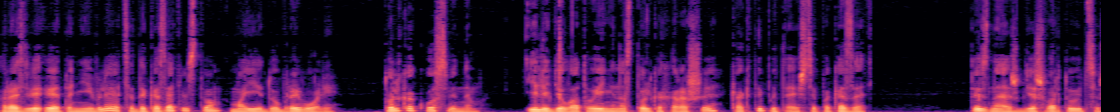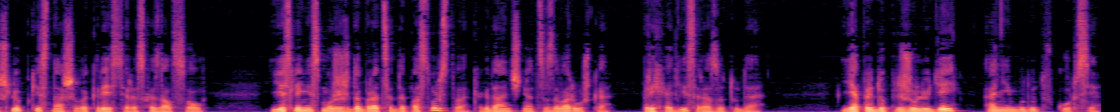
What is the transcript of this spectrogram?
Разве это не является доказательством моей доброй воли? Только косвенным. Или дела твои не настолько хороши, как ты пытаешься показать. «Ты знаешь, где швартуются шлюпки с нашего крейсера», — сказал Сол. «Если не сможешь добраться до посольства, когда начнется заварушка, приходи сразу туда. Я предупрежу людей, они будут в курсе».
